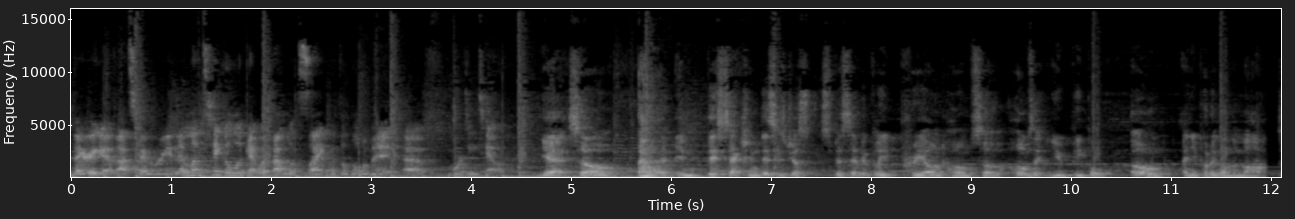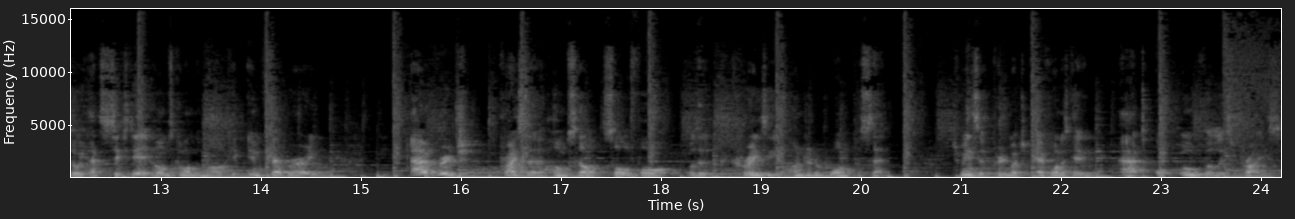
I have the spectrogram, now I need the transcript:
there you go, that's February. And then let's take a look at what that looks like with a little bit of more detail. Yeah, so in this section, this is just specifically pre-owned homes. So homes that you people own and you're putting on the market. So we had 68 homes come on the market in February. The average price that a home sold, sold for was a crazy 101%, which means that pretty much everyone is getting at or over list price.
